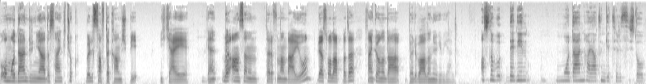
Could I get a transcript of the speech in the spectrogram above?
O modern dünyada sanki çok böyle safta kalmış bir hikayeyi. Yani böyle Ansa'nın tarafından daha yoğun. Biraz Holappa'da sanki ona daha böyle bağlanıyor gibi geldi. Aslında bu dediğin modern hayatın getirisi işte o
